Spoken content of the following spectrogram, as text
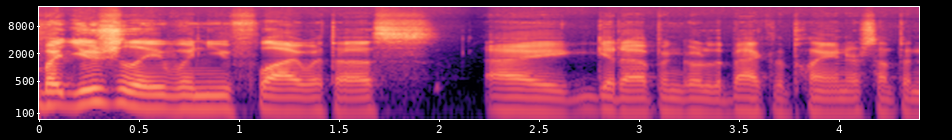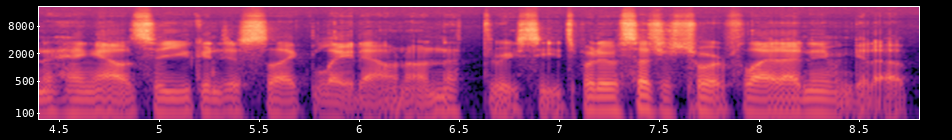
but usually, when you fly with us, I get up and go to the back of the plane or something and hang out, so you can just like lay down on the three seats. But it was such a short flight, I didn't even get up.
